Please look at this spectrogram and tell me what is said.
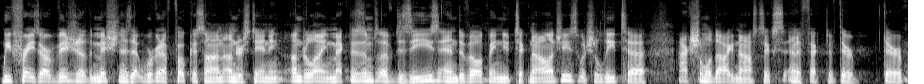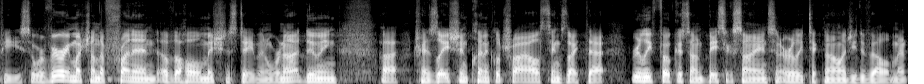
we phrase our vision of the mission is that we're going to focus on understanding underlying mechanisms of disease and developing new technologies, which will lead to actionable diagnostics and effective ther therapies. So we're very much on the front end of the whole mission statement. We're not doing uh, translation, clinical trials, things like that. Really focus on basic science and early technology development.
